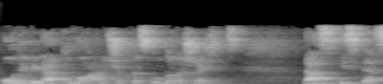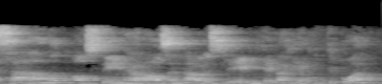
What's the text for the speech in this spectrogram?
ohne Bewertung moralisch, ob das gut oder schlecht ist. Das ist der Samen, aus dem heraus ein neues Leben generiert und geboren.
